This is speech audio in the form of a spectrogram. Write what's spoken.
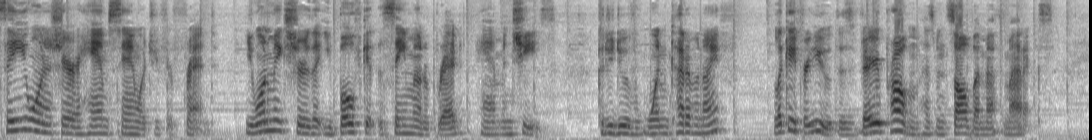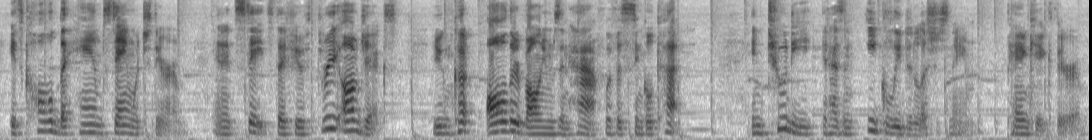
Say you want to share a ham sandwich with your friend. You want to make sure that you both get the same amount of bread, ham, and cheese. Could you do it with one cut of a knife? Lucky for you, this very problem has been solved by mathematics. It's called the ham sandwich theorem, and it states that if you have three objects, you can cut all their volumes in half with a single cut. In 2D, it has an equally delicious name, pancake theorem.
